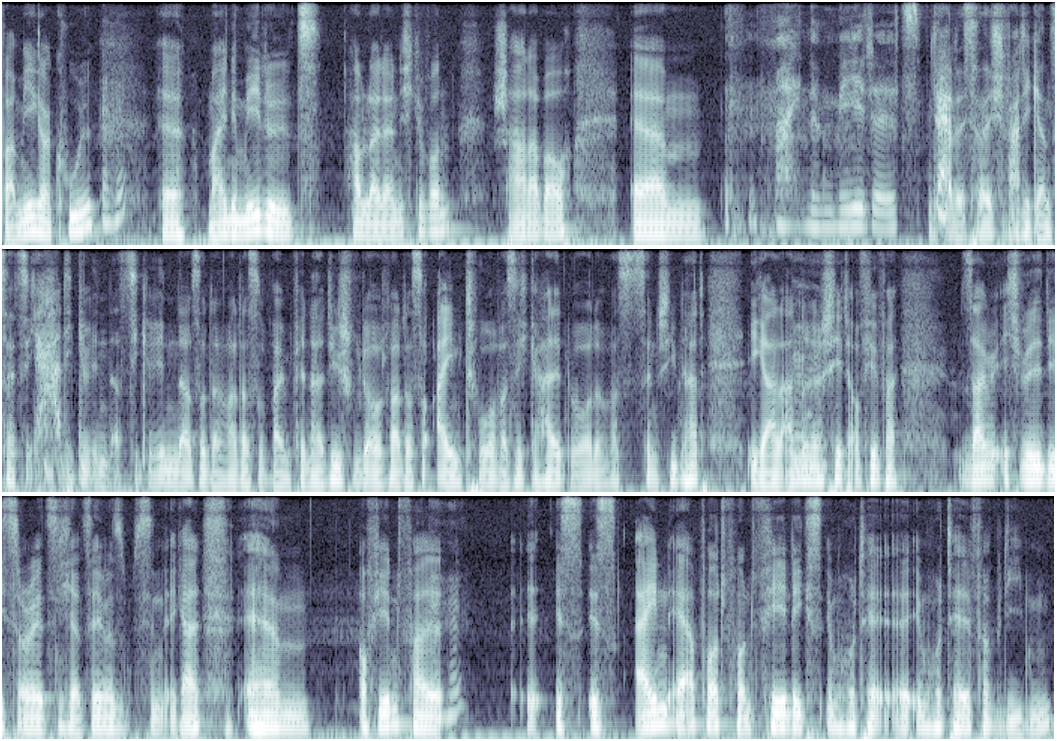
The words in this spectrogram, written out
War mega cool. Mhm. Äh, meine Mädels haben leider nicht gewonnen. Schade aber auch. Ähm, Meine Mädels. ja, das, ich war die ganze Zeit so, ja, die gewinnen das, die gewinnen das. Und dann war das so beim Penalty-Shootout, war das so ein Tor, was nicht gehalten wurde, was es entschieden hat. Egal, andere Mhm. steht auf jeden Fall. Sagen wir, ich will die Story jetzt nicht erzählen, weil es ein bisschen egal. Ähm, auf jeden Fall Mhm. ist, ist ein Airport von Felix im Hotel, äh, im Hotel verblieben.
